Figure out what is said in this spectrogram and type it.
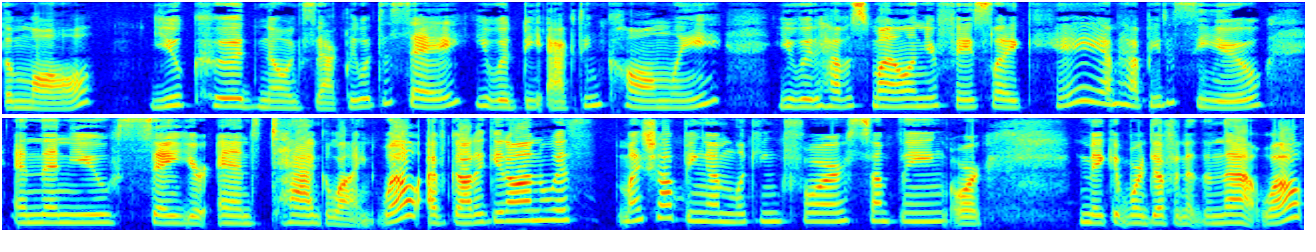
the mall, you could know exactly what to say. You would be acting calmly. You would have a smile on your face, like, hey, I'm happy to see you. And then you say your end tagline. Well, I've got to get on with my shopping. I'm looking for something, or make it more definite than that. Well,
